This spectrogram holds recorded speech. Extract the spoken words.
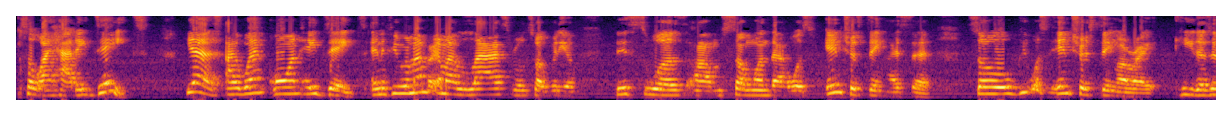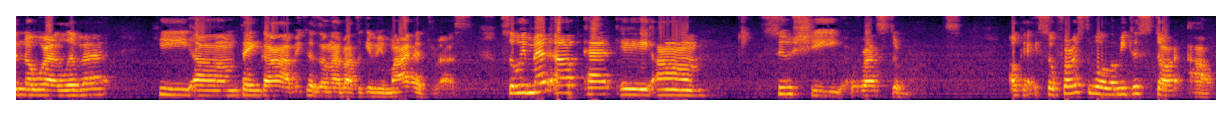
So I had a date. Yes, I went on a date. And if you remember in my last Real Talk video, this was um, someone that was interesting, I said. So he was interesting, all right. He doesn't know where I live at. He, um, thank God, because I'm not about to give you my address. So we met up at a um, sushi restaurant. Okay, so first of all, let me just start out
